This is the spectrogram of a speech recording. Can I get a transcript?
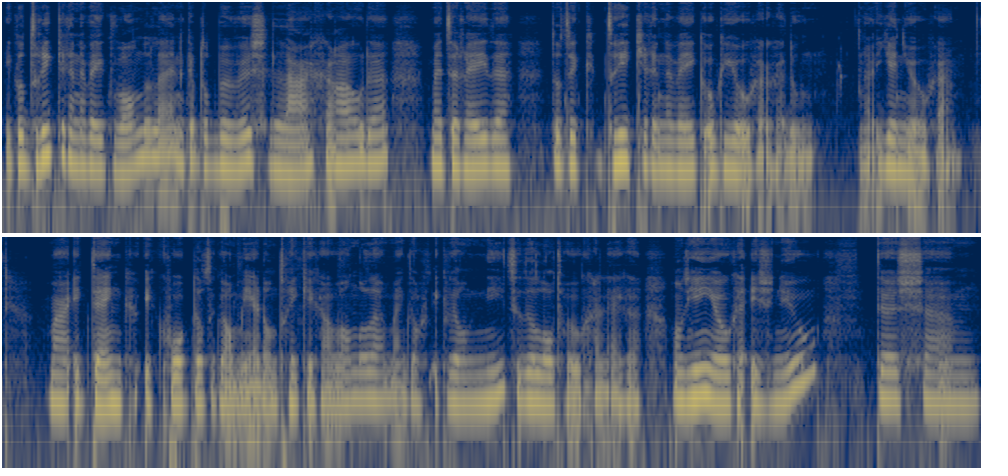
Ik wil drie keer in de week wandelen. En ik heb dat bewust laag gehouden. Met de reden dat ik drie keer in de week ook yoga ga doen. Uh, yin yoga. Maar ik denk, ik gok dat ik wel meer dan drie keer ga wandelen. Maar ik dacht, ik wil niet de lot hoog gaan leggen. Want yin yoga is nieuw. Dus um,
